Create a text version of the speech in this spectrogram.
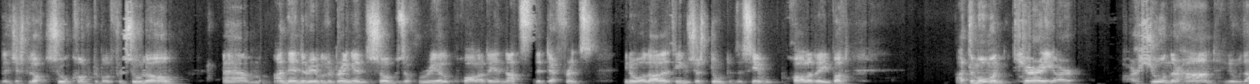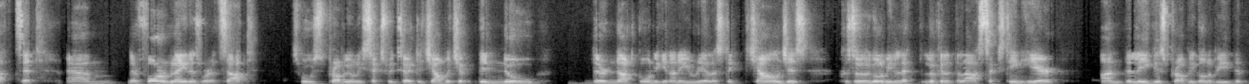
they just looked so comfortable for so long. Um, and then they're able to bring in subs of real quality, and that's the difference. You know, a lot of teams just don't have the same quality. But at the moment, Kerry are are showing their hand. You know, that's it. Um, their form line is where it's at. I suppose probably only six weeks out to championship. They know they're not going to get any realistic challenges because they're going to be looking at the last 16 here and the league is probably going to be the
